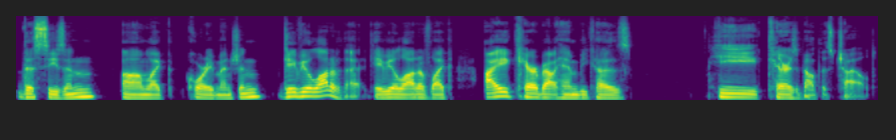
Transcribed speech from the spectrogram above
this season, um, like Corey mentioned, gave you a lot of that. Gave you a lot of like, I care about him because he cares about this child,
